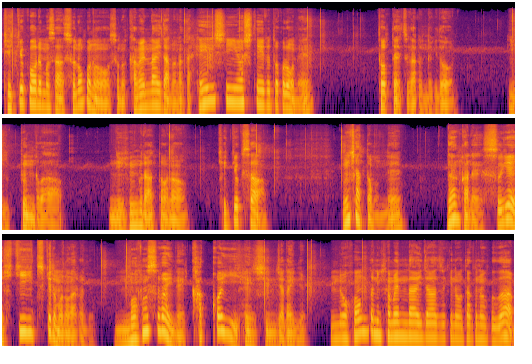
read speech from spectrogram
結局俺もさ、その子のその仮面ライダーのなんか変身をしているところをね、撮ったやつがあるんだけど、1分とか2分ぐらいあったかな。結局さ、見ちゃったもんね。なんかね、すげえ引きつけるものがあるんだよ。ものすごいね、かっこいい変身じゃないんだよ。本当に仮面ライダー好きのオタクの子が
